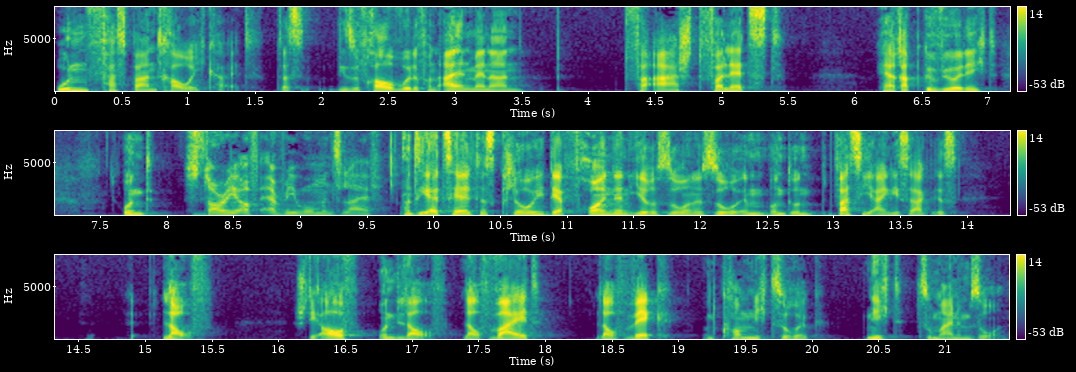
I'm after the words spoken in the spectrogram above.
unfassbaren Traurigkeit. Das, diese Frau wurde von allen Männern verarscht, verletzt, herabgewürdigt und Story of every woman's life. und sie erzählt es Chloe, der Freundin ihres Sohnes, so im, und, und was sie eigentlich sagt ist, lauf. Steh auf und lauf. Lauf weit, lauf weg und komm nicht zurück. Nicht zu meinem Sohn.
